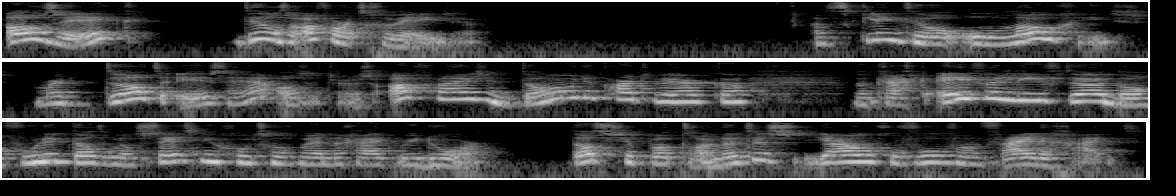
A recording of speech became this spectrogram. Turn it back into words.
als ik deels af word gewezen. Dat klinkt heel onlogisch. Maar dat is, hè, als ik er is afwijzing, dan moet ik hard werken. Dan krijg ik even liefde. Dan voel ik dat ik nog steeds niet goed genoeg ben. Dan ga ik weer door. Dat is je patroon. Dat is jouw gevoel van veiligheid.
